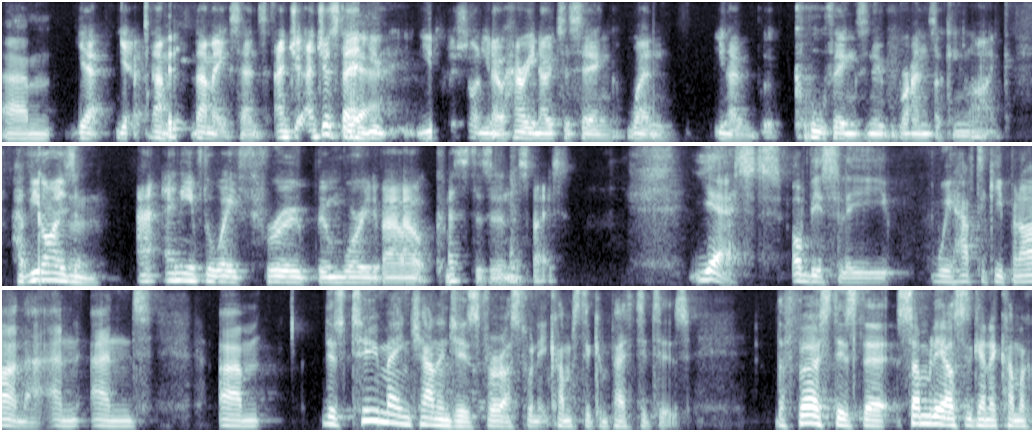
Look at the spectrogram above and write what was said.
Um, Yeah, yeah, that, that makes sense. And, ju- and just then, Yeah. you you touched on, you know, Harry noticing when you know cool things new brands looking like. Have you guys Mm. at any of the way through been worried about competitors in the space? yes, obviously we have to keep an eye on that, and and um, there's two main challenges for us when it comes to competitors. The first is that somebody else is going to come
